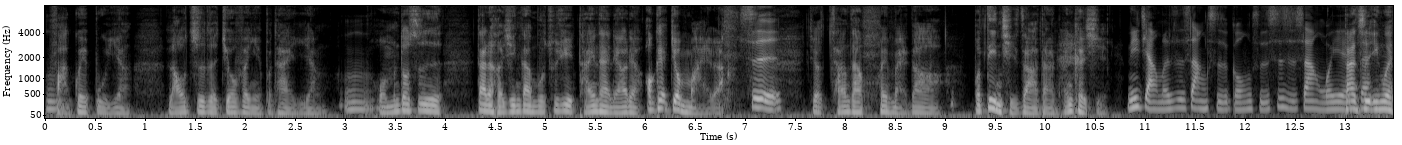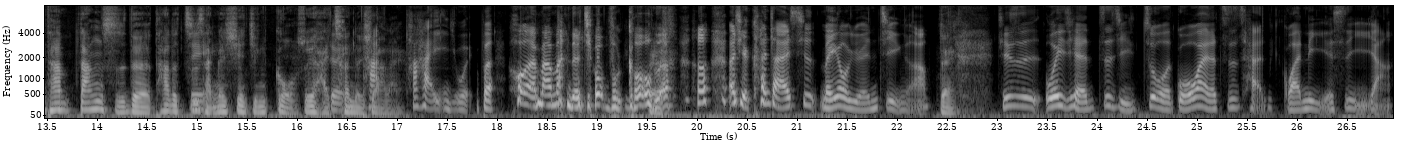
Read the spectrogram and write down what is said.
法规不一样，劳资的纠纷也不太一样。嗯，我们都是。带着核心干部出去谈一谈聊聊，OK 就买了，是就常常会买到不定期炸弹，很可惜。你讲的是上市公司，事实上我也，但是因为他当时的他的资产跟现金够，所以还撑得下来。他，他还以为不，后来慢慢的就不够了，而且看起来是没有远景啊。对，其实我以前自己做国外的资产管理也是一样，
